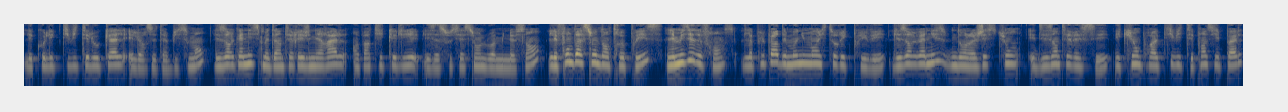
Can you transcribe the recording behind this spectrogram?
les collectivités locales et leurs établissements, les organismes d'intérêt général, en particulier les associations de loi 1900, les fondations d'entreprises, les musées de France, la plupart des monuments historiques privés, les organismes dont la gestion est désintéressée et qui ont pour activité principale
